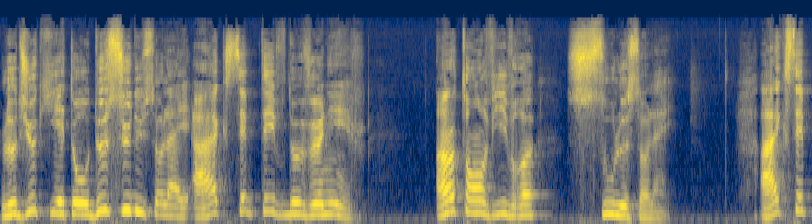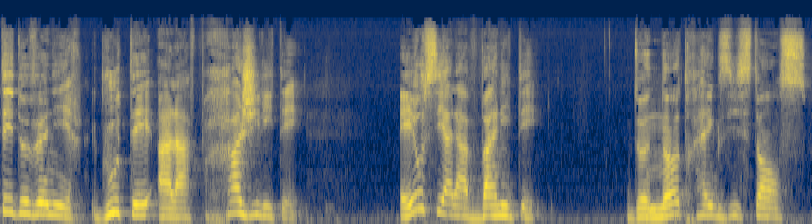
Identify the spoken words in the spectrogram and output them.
le Dieu qui est au-dessus du soleil, a accepté de venir un temps vivre sous le soleil, a accepté de venir goûter à la fragilité et aussi à la vanité de notre existence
